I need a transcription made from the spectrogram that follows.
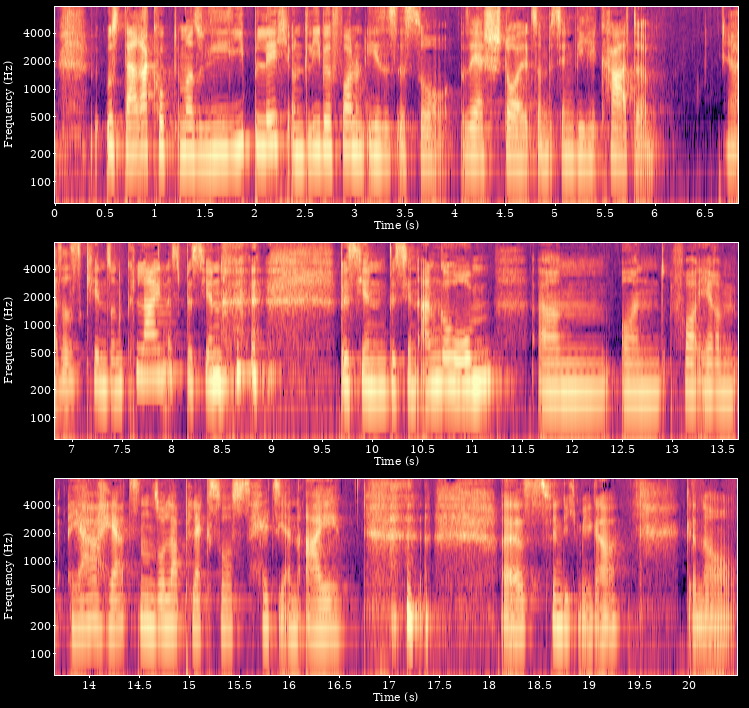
Ustara guckt immer so lieblich und liebevoll und Isis ist so sehr stolz, so ein bisschen wie Hekate. Ja, also das Kind so ein kleines bisschen, bisschen, bisschen angehoben. Ähm, und vor ihrem ja, Herzen, Solarplexus, hält sie ein Ei. das finde ich mega. Genau.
